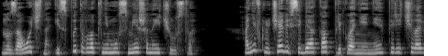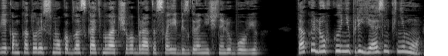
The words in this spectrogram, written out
но заочно испытывала к нему смешанные чувства. Они включали в себя как преклонение перед человеком, который смог обласкать младшего брата своей безграничной любовью, так и легкую неприязнь к нему,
